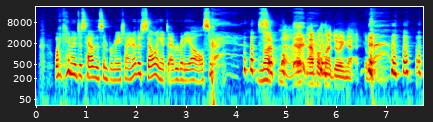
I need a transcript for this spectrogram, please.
why can't I just have this information? I know they're selling it to everybody else, right? Not, so... no, that, Apple's not doing that.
